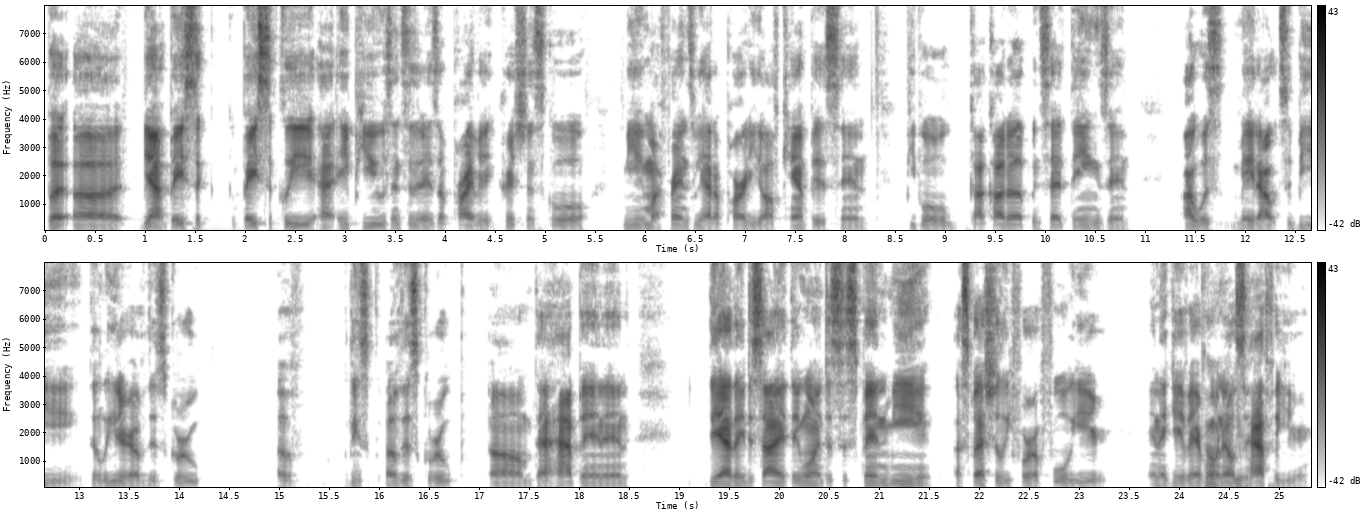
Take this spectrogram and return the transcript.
but uh, yeah, basic basically at APU since it is a private Christian school, me and my friends we had a party off campus and people got caught up and said things and I was made out to be the leader of this group of these of this group um, that happened, and yeah, they decided they wanted to suspend me, especially for a full year, and they gave everyone oh, else yeah. half a year.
